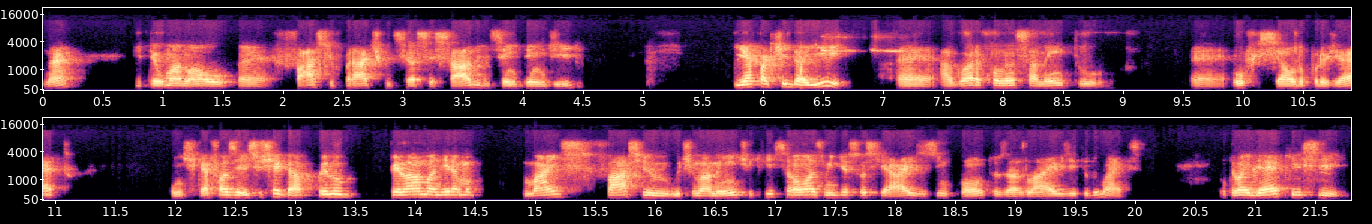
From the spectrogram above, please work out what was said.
né? De ter um manual é, fácil e prático de ser acessado, de ser entendido. E a partir daí, é, agora com o lançamento é, oficial do projeto, a gente quer fazer isso chegar pelo, pela maneira mais fácil ultimamente, que são as mídias sociais, os encontros, as lives e tudo mais. Então, a ideia é que esse,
